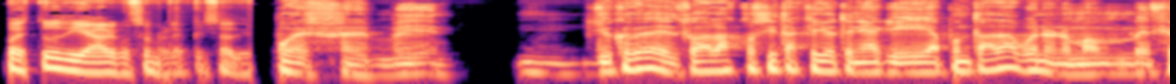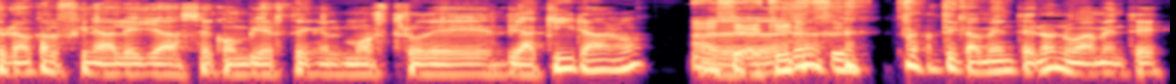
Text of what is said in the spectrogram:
Pues tú di algo sobre el episodio. Pues eh, yo creo que de todas las cositas que yo tenía aquí apuntadas, bueno, nos hemos mencionado que al final ella se convierte en el monstruo de, de Akira, ¿no? Ah, sí, Akira, sí. Prácticamente, ¿no? Nuevamente.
